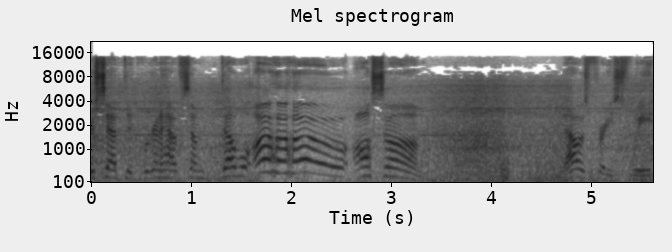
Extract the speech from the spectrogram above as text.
Intercepted. We're gonna have some double. Oh, ho, ho! awesome! That was pretty sweet.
